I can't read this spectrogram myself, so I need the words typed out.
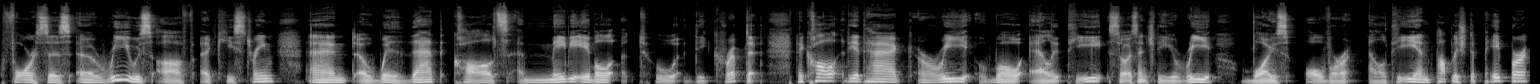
forces a reuse of a keystream and uh, with that calls may be able to decrypt it. They call the attack ReVoLTE, so essentially re voice over LTE and published a paper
